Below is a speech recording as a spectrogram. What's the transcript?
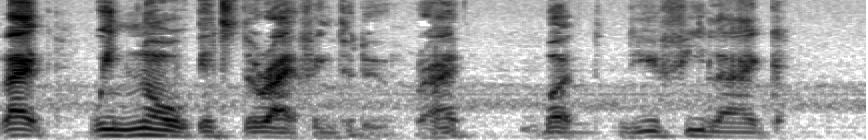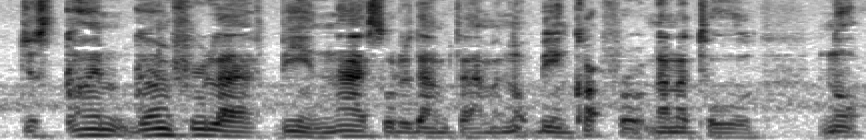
Like we know it's the right thing to do, right? But do you feel like just going going through life being nice all the damn time and not being cutthroat, none at all, not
